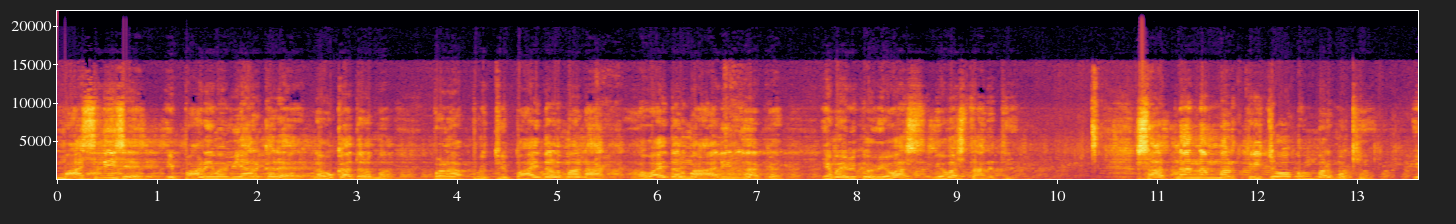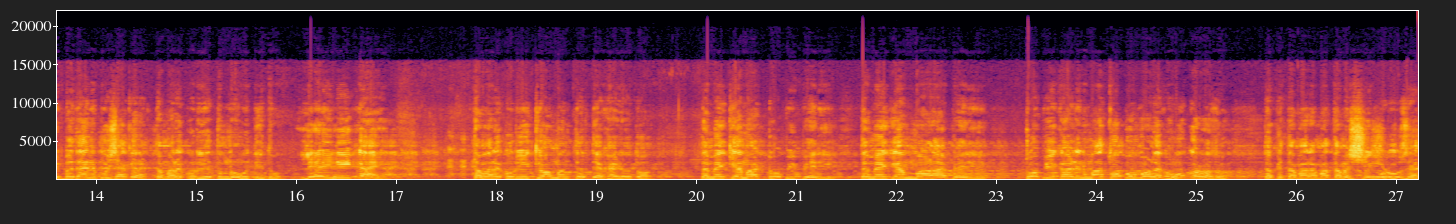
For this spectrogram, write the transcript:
માછલી છે, એ પાણીમાં વિહાર કરે નૌકાદળમાં પણ આ પૃથ્વી પાયદળમાં હવાઈ દળમાં હાલી ન શકે એમાં એવી કોઈ વ્યવસ- વ્યવસ્થા નથી. સાધના નંબર ત્રીજો ભંબરમુખી. એ બધાને પૂછ્યા કરે તમારા ગુરુએ તમને હું દીધું? લે નહીં કાંઈ. તમારા ગુરુએ કયો મંત્ર દેખાડ્યો હતો તમે કેમ આ ટોપી પહેરી? તમે કેમ માળા પહેરી? ટોપી કાઢીને માથો પર હું કરો છો? તો કે તમારામાં તમે શિંગડું છે?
